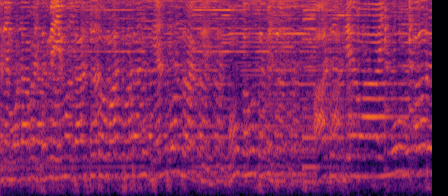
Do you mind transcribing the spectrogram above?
અને મોટા ભાઈ, તમે એમ જ હાલશો તો માતા પિતાનું ધ્યાન કોણ રાખશે? હું કહું તમે આજ સેવાયું કરે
